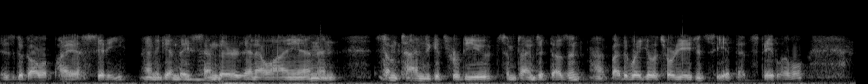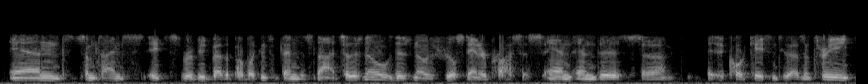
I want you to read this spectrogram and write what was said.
is developed by a city, and again, they mm-hmm. send their NOI in, and sometimes it gets reviewed, sometimes it doesn't uh, by the regulatory agency at that state level, and sometimes it's reviewed by the public, and sometimes it's not. So there's no there's no real standard process, and and this uh, court case in 2003.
